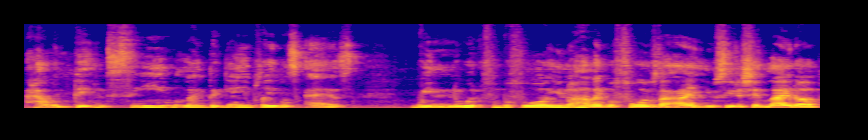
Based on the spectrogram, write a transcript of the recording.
how it didn't seem like the gameplay was as we knew it from before. You know how like before it was like, alright, you see the shit light up,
